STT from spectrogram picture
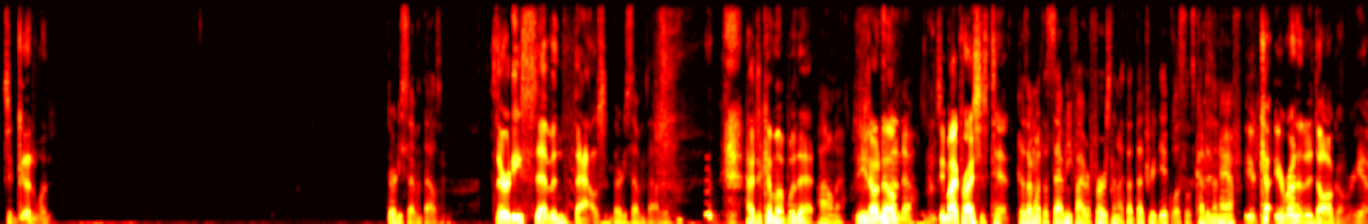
It's a good one. Thirty-seven thousand. Thirty-seven thousand. Thirty-seven thousand. How'd you come up with that? I don't know. You don't know? No. See, my price is ten. Because I went to seventy-five at first, and I thought that's ridiculous. Let's cut it in half. You're cut, you're running a dog over. Yeah.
